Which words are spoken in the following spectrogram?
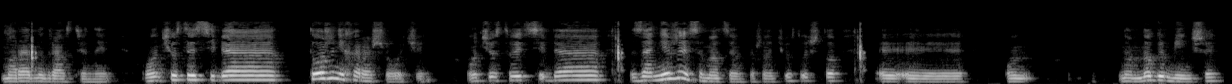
морально-нравственные, он чувствует себя тоже нехорошо очень. Он чувствует себя заниженной самооценкой, что он чувствует, что э, э, он намного меньше,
